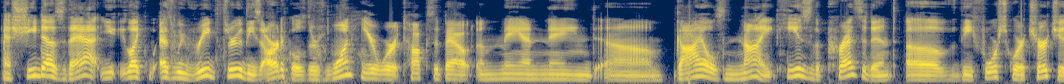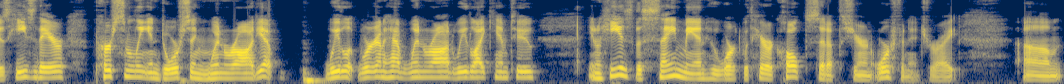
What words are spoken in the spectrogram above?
as she does that, you, like as we read through these articles, there's one here where it talks about a man named um, Giles Knight. He is the president of the Foursquare churches. He's there personally endorsing Winrod. Yep, we we're gonna have Winrod. We like him too. You know, he is the same man who worked with Herrick Holt to set up the Sharon Orphanage, right? Um,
